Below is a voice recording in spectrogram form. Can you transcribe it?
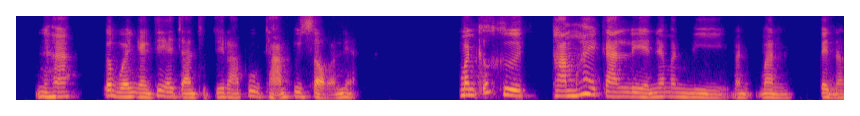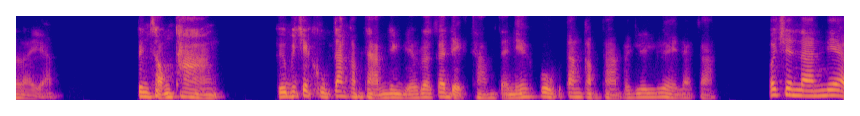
ๆนะฮะ ก็เหมือนอย่างที่อาจารย์สุทธิราพูดถามคือสอนเนี่ย มันก็คือทำให้การเรียนเนี่ยมันมีมันมันเป็นอะไรอะเป็นสองทาง คือไม่ใช่ครูตั้งคำถามอย่างเดียวแล้วก็เด็กทำแต่เนี้ยครูตั้งคำถามไปเรื่อย ๆ นะคะ เพราะฉะนั้นเนี่ย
